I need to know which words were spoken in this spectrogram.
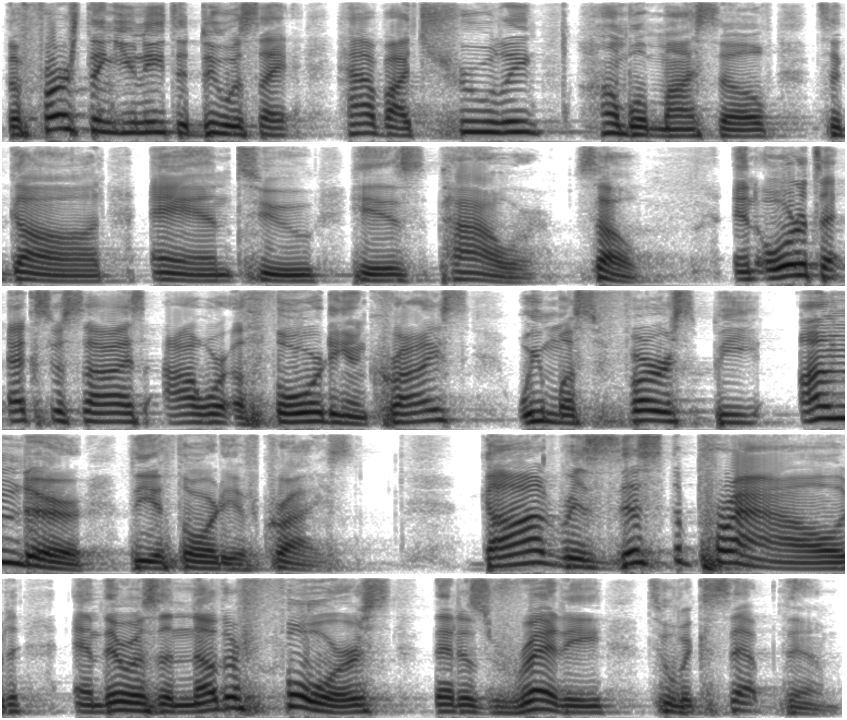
The first thing you need to do is say, "Have I truly humbled myself to God and to his power?" So, in order to exercise our authority in Christ, we must first be under the authority of Christ. God resists the proud, and there is another force that is ready to accept them.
